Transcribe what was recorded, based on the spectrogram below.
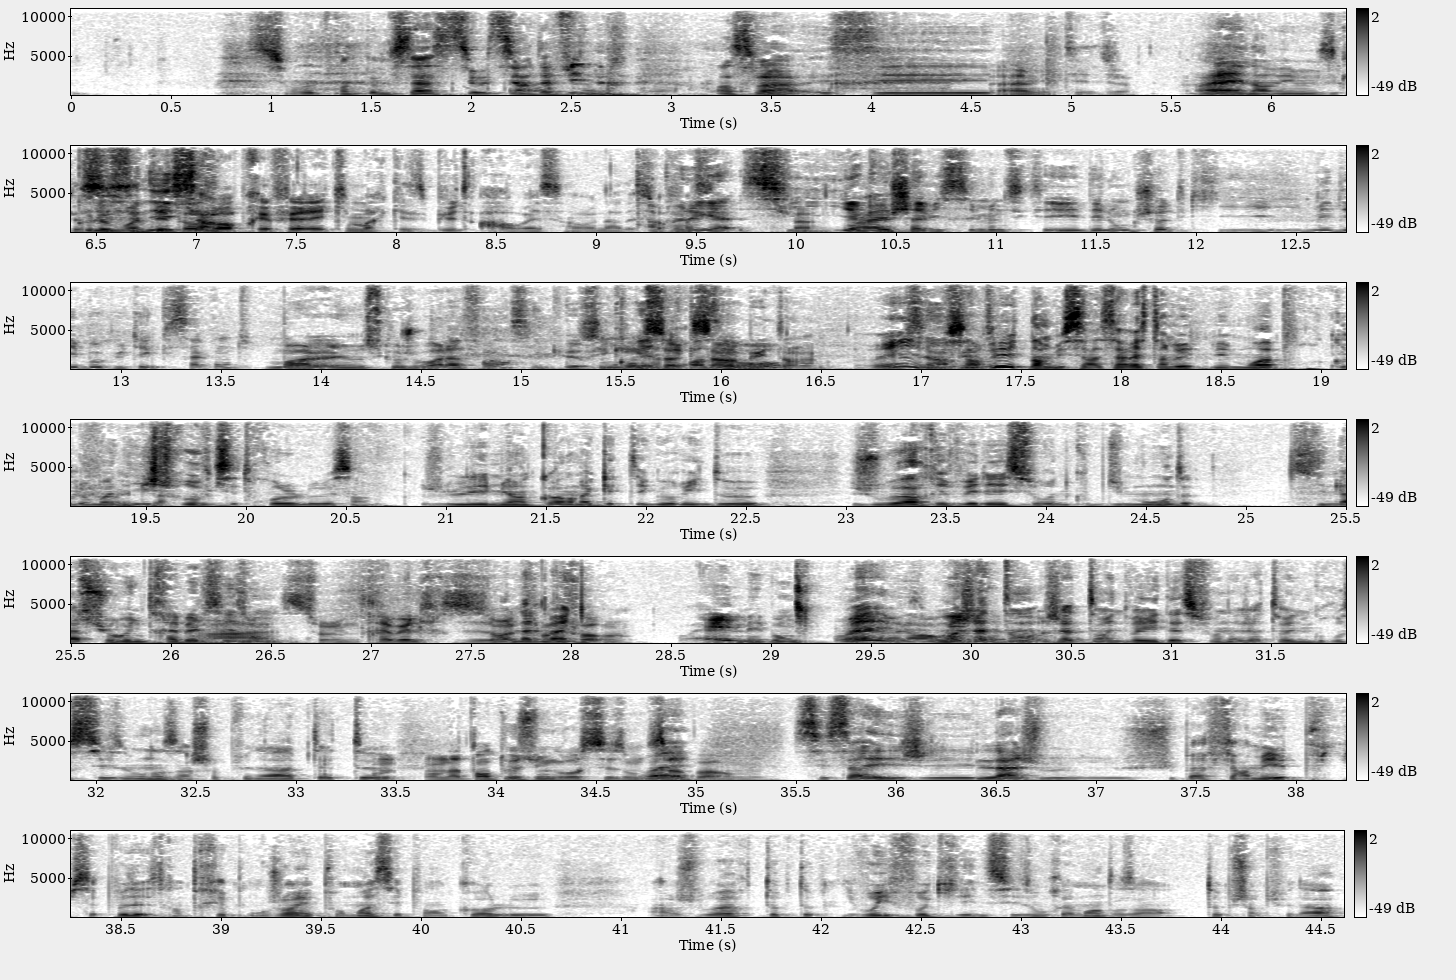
Si on veut le prendre comme ça, c'est aussi un tapin en soi. Et c'est. Ah, mais t'es dur. Ouais, non, mais Parce que si Colomani, c'était c'est ton un- joueur préféré qui marquait ce but, ah ouais, c'est un renard des Après, surfaces. les gars, s'il n'y a Ouais. que Xavi Simons et des long shots qui met des beaux buts et que ça compte, moi, euh, ce que je vois à la fin, c'est que C'est on con, c'est un 3-0. but. hein. Oui, C'est non, un but. but. Non, mais ça, ça reste un but. Mais moi, pour Colomani, je trouve que c'est trop le. un- Je l'ai mis encore dans la catégorie de joueur révélé sur une Coupe du Monde qui n'a. Sur une très belle Ah, saison. Sur une très belle saison En avec Allemagne. Hein. Ouais, mais bon. Ouais, Alors, moi j'attends, j'attends une validation, j'attends une grosse saison dans un championnat, peut-être. euh, On, on attend tous une grosse saison de Ouais. sa part. mais- C'est ça, et j'ai là je, je suis pas fermé, puis ça peut être un très bon joueur, et pour moi c'est pas encore le un joueur top top niveau. Il faut qu'il ait une saison vraiment dans un top championnat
